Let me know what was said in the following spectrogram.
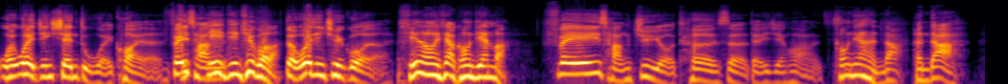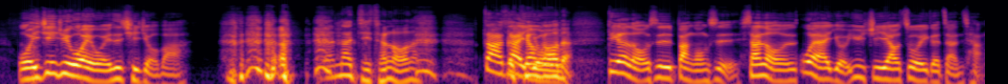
我我已经先睹为快了，非常。你已经去过了？对，我已经去过了。形容一下空间吧。非常具有特色的一间画廊，空间很大很大。我一进去，我以为是七九八。那几层楼呢？大概有高的。第二楼是办公室，三楼未来有预计要做一个展场。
